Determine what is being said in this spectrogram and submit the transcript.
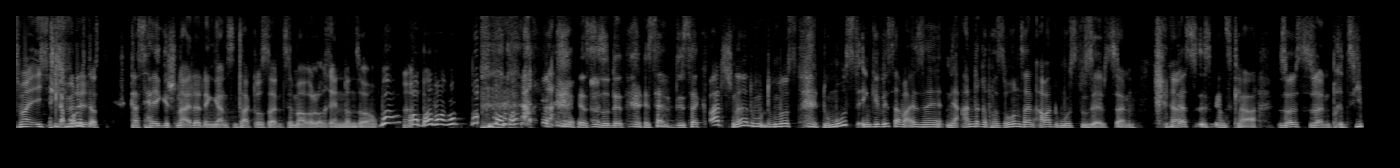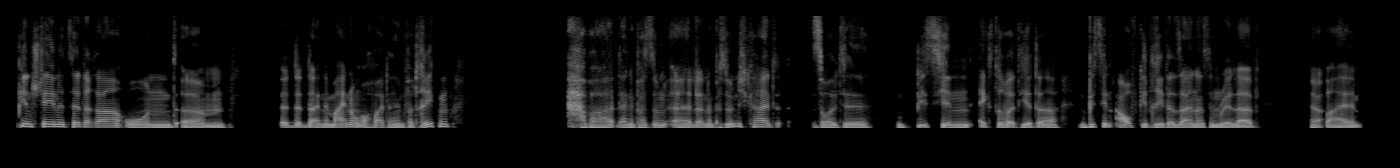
Ich meine, ich, Ich ich, glaube nicht, dass, dass Helge Schneider den ganzen Tag durch sein Zimmer rennt und so. Das ist, so, das ist, halt, das ist halt Quatsch, ne? Du, du, musst, du musst in gewisser Weise eine andere Person sein, aber du musst du selbst sein. Ja. Das ist ganz klar. Du sollst zu deinen Prinzipien stehen, etc. und ähm, de- de- deine Meinung auch weiterhin vertreten. Aber deine, Person, äh, deine Persönlichkeit sollte ein bisschen extrovertierter, ein bisschen aufgedrehter sein als im Real Life. Ja. Weil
